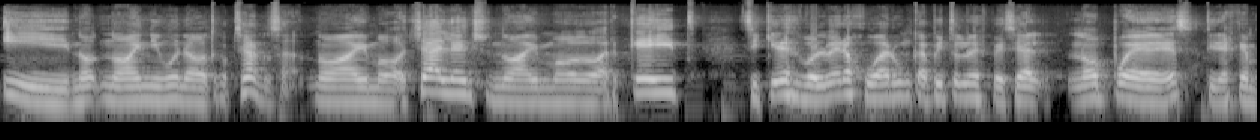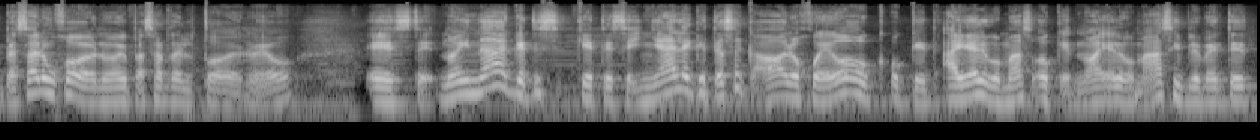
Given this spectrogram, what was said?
y no, no hay ninguna otra opción. O sea, no hay modo challenge, no hay modo arcade. Si quieres volver a jugar un capítulo especial, no puedes. Tienes que empezar un juego de nuevo y pasar del todo de nuevo. Este, no hay nada que te, que te señale que te has acabado el juego o, que hay algo más o que no hay algo más. Simplemente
